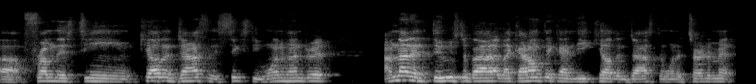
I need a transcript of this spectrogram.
uh, from this team. Keldon Johnson is 6,100. I'm not enthused about it. Like, I don't think I need Keldon Johnson to win a tournament,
